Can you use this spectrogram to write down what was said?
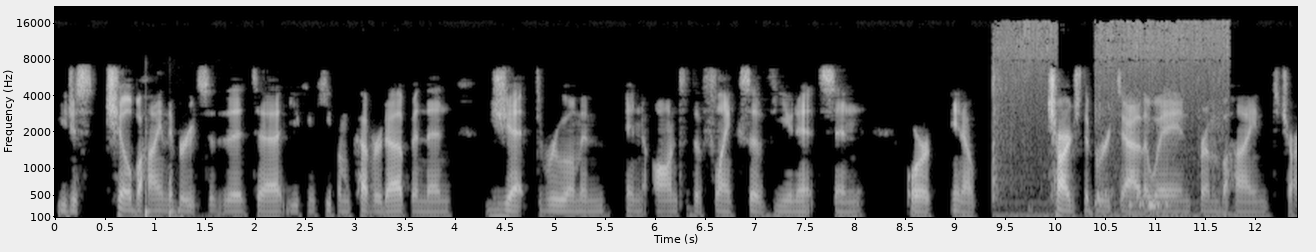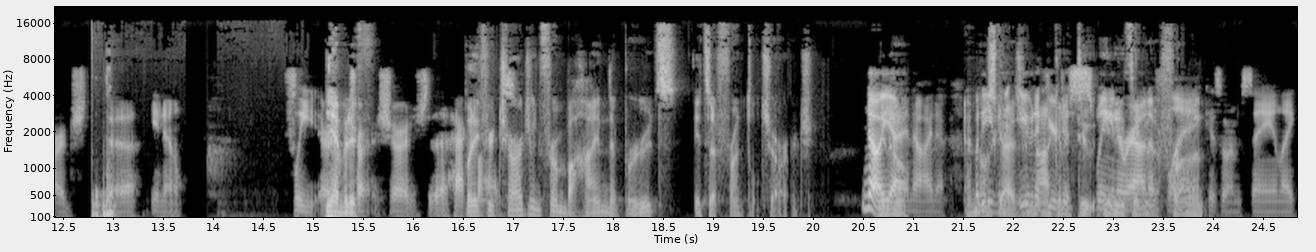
you just chill behind the brutes so that uh, you can keep them covered up, and then jet through them and and onto the flanks of units, and or you know charge the brutes out of the way, and from behind charge the you know fleet or Yeah, but if- charge the hack But if you're charging from behind the brutes, it's a frontal charge. No, yeah, know? I know, I know. And but those even guys are even not if you're just swinging around the front. flank, is what I'm saying. Like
